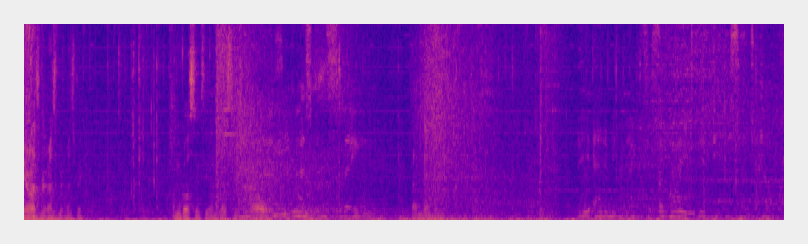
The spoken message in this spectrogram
Yeah, runs me, runs me, runs me. I'm ghosting to you. I'm ghosting to you. Oh, enemy has damn, damn. The enemy nexus is 50% health.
